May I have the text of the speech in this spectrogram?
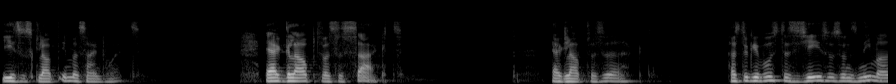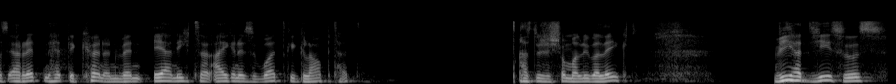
Jesus glaubt immer sein Wort. Er glaubt, was er sagt. Er glaubt, was er sagt. Hast du gewusst, dass Jesus uns niemals erretten hätte können, wenn er nicht sein eigenes Wort geglaubt hat? Hast du das schon mal überlegt? Wie hat Jesus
